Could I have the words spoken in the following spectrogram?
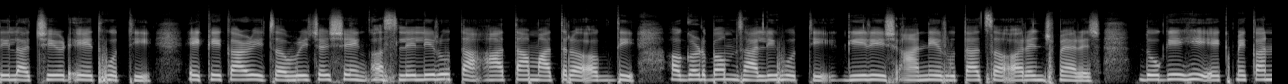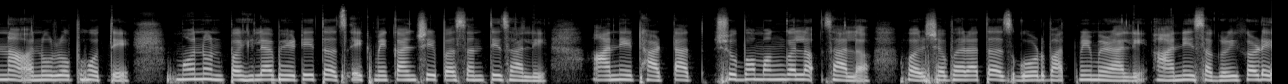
तिला चीड येत होती. एकेकाळी चवळीचे शेंग असलेली ऋता आता मात्र अगदी अगडबम झाली होती. गिरीश आणि ऋताचं अरेंज मॅरेज. दोघेही एकमेकांना अनुरूप होते म्हणून पहिल्या भेटीतच एकमेकांची पसंती झाली आणि थाटात शुभमंगल झालं. वर्षभरातच गोड बातमी मिळाली आणि सगळीकडे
